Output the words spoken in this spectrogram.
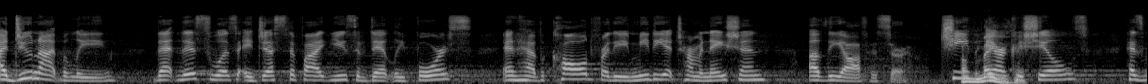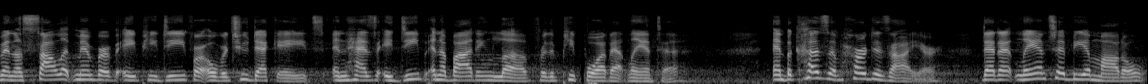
I do not believe that this was a justified use of deadly force and have called for the immediate termination of the officer. Chief Amazing. Erika Shields has been a solid member of APD for over two decades and has a deep and abiding love for the people of Atlanta. And because of her desire that Atlanta be a model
